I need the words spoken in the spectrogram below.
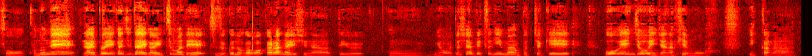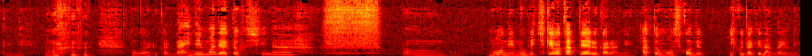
そうこのねライブ映画時代がいつまで続くのかわからないしなっていう、うん、いや私は別にまあぶっちゃけ応援上演じゃなくてもいいかなっていうね。のがあるから。来年までやってほしいな。うん。もうねムビチケは買ってあるからね。あと申し込んでいくだけなんだよね。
